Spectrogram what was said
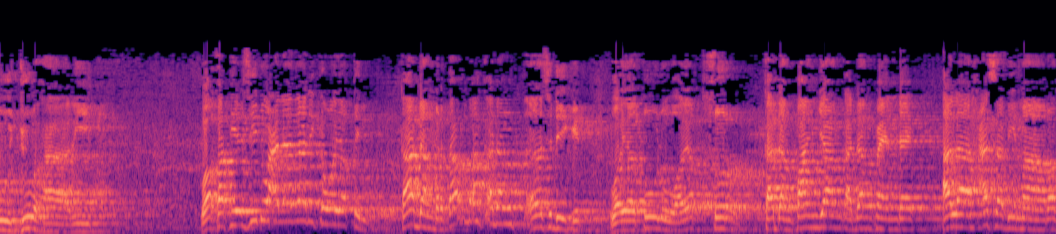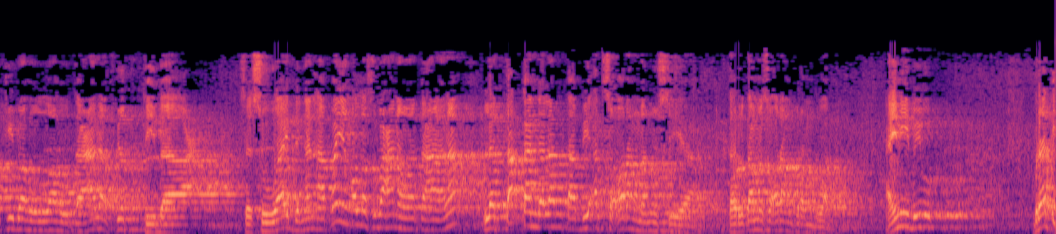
7 hari Waqat yazidu ala dzalika wa yaqil. Kadang bertambah, kadang uh, sedikit. Wa yatulu wa yaqsur. Kadang panjang, kadang pendek. Ala hasabi ma rakibahu Allah taala fi Sesuai dengan apa yang Allah Subhanahu wa taala letakkan dalam tabiat seorang manusia, terutama seorang perempuan. Nah, ini Ibu-ibu. Berarti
